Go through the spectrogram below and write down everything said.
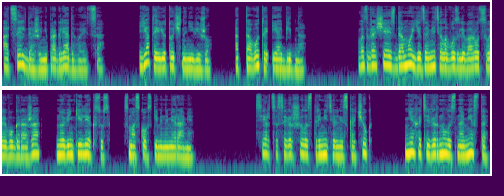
А цель даже не проглядывается. Я-то ее точно не вижу. От того-то и обидно. Возвращаясь домой, я заметила возле ворот своего гаража новенький Lexus с московскими номерами. Сердце совершило стремительный скачок, нехотя вернулось на место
